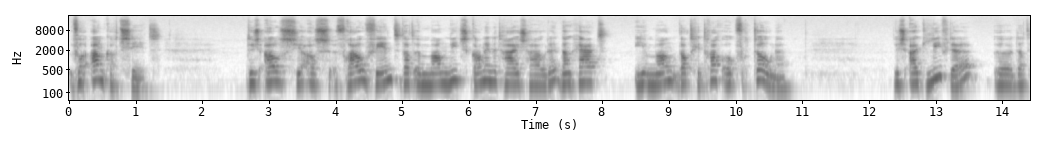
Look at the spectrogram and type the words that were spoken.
verankerd zit. Dus als je als vrouw vindt dat een man niets kan in het huishouden, dan gaat je man dat gedrag ook vertonen. Dus uit liefde, uh, dat,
